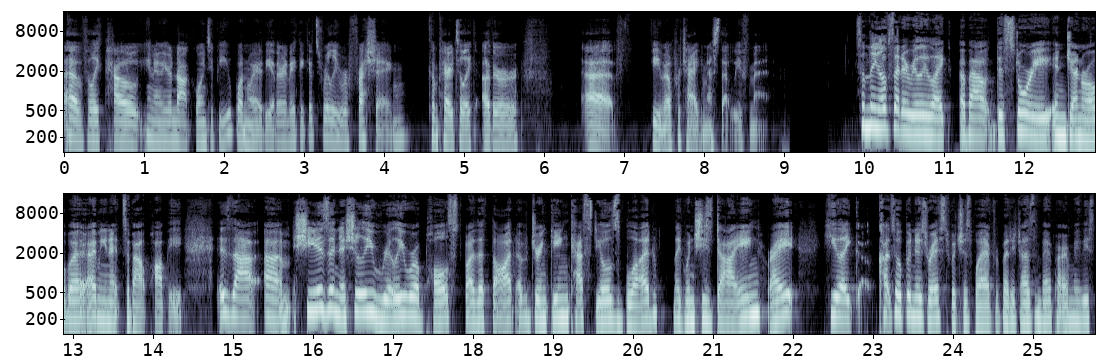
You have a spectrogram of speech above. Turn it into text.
of like how, you know, you're not going to be one way or the other. And I think it's really refreshing compared to like other uh, female protagonists that we've met. Something else that I really like about this story in general, but I mean, it's about Poppy, is that um, she is initially really repulsed by the thought of drinking Casteel's blood, like when she's dying, right? He like cuts open his wrist, which is what everybody does in vampire movies.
